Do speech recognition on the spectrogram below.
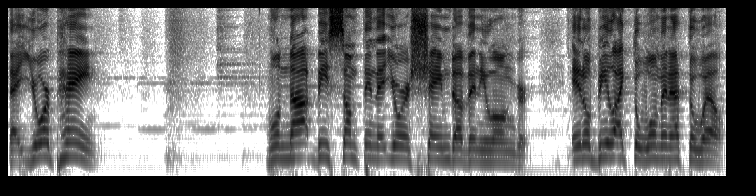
That your pain will not be something that you're ashamed of any longer. It'll be like the woman at the well.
